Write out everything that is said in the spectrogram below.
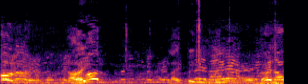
না। লাইভ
